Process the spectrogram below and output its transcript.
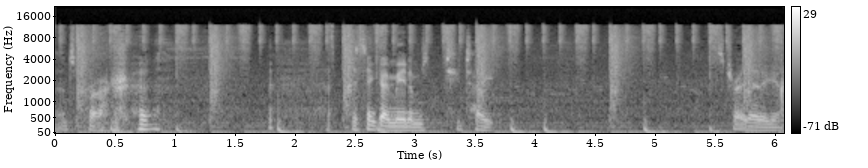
that's progress. I think I made them too tight. Let's try that again.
